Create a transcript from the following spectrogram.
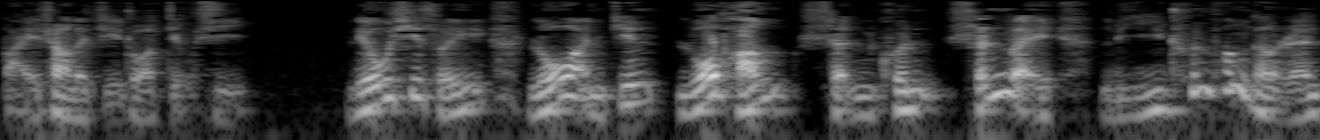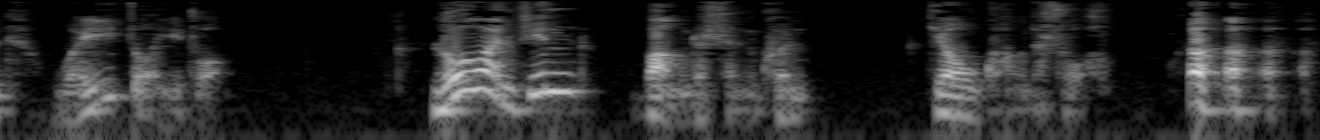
摆上了几桌酒席，刘希随、罗万金、罗鹏、沈坤、沈伟、李春风等人围坐一桌。罗万金望着沈坤，骄狂的说：“哈哈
